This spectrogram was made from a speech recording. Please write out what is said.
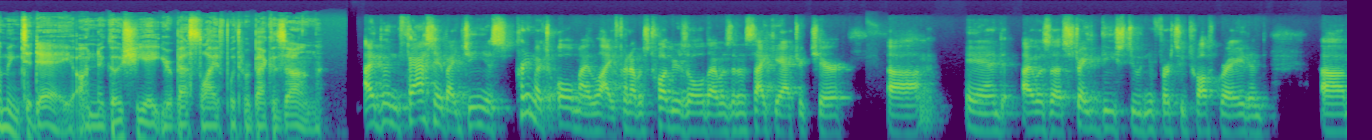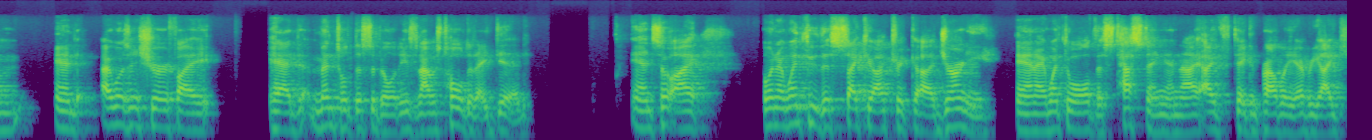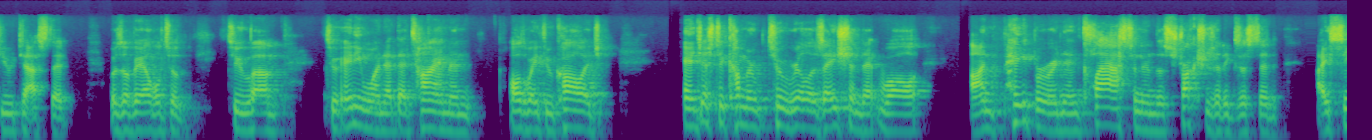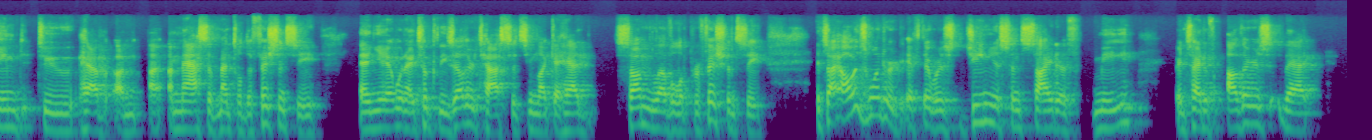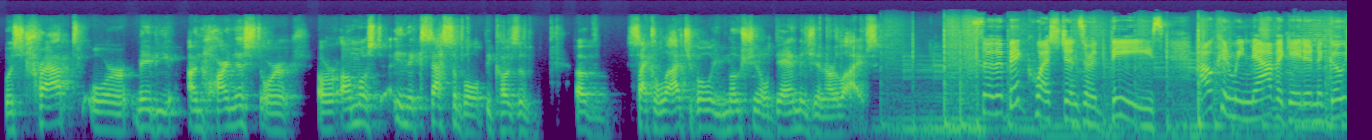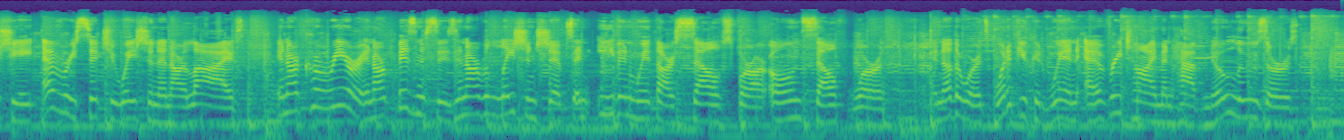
Coming today on Negotiate Your Best Life with Rebecca Zung. I've been fascinated by genius pretty much all my life. When I was 12 years old, I was in a psychiatric chair. Um, and I was a straight D student, first through 12th grade. And, um, and I wasn't sure if I had mental disabilities, and I was told that I did. And so I, when I went through this psychiatric uh, journey, and I went through all this testing, and I, have taken probably every IQ test that was available to to um, to anyone at that time, and all the way through college, and just to come to a realization that while on paper and in class and in the structures that existed, I seemed to have a, a massive mental deficiency, and yet when I took these other tests, it seemed like I had some level of proficiency. And so I always wondered if there was genius inside of me, inside of others that was trapped or maybe unharnessed or or almost inaccessible because of of psychological emotional damage in our lives. So the big questions are these. How can we navigate and negotiate every situation in our lives, in our career, in our businesses, in our relationships, and even with ourselves for our own self worth? In other words, what if you could win every time and have no losers?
